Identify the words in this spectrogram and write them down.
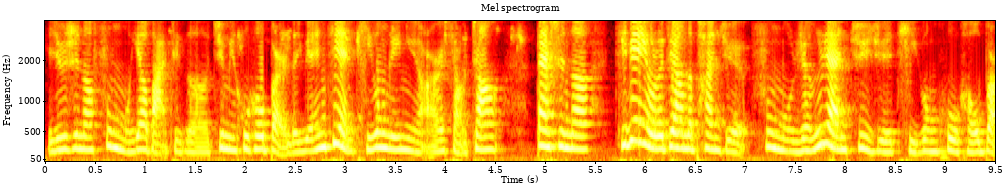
也就是呢，父母要把这个居民户口本的原件提供给女儿小张，但是呢，即便有了这样的判决，父母仍然拒绝提供户口本，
